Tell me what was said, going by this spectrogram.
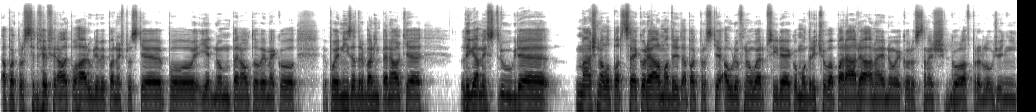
a pak prostě dvě finále poháru, kde vypadneš prostě po jednom penaltovém jako po jedný zadrbaný penaltě Liga mistrů, kde máš na lopatce jako Real Madrid a pak prostě out of nowhere přijde jako Modričova paráda a najednou jako dostaneš hmm. góla v prodloužení.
